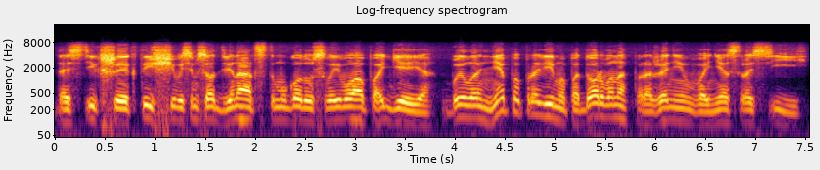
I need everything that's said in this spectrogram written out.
достигшее к 1812 году своего апогея, было непоправимо подорвано поражением в войне с Россией.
